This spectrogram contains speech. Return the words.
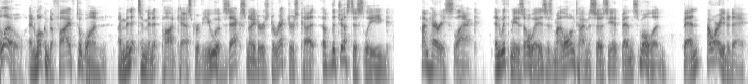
Hello, and welcome to 5 to 1, a minute to minute podcast review of Zack Snyder's director's cut of the Justice League. I'm Harry Slack, and with me as always is my longtime associate, Ben Smolin. Ben, how are you today?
